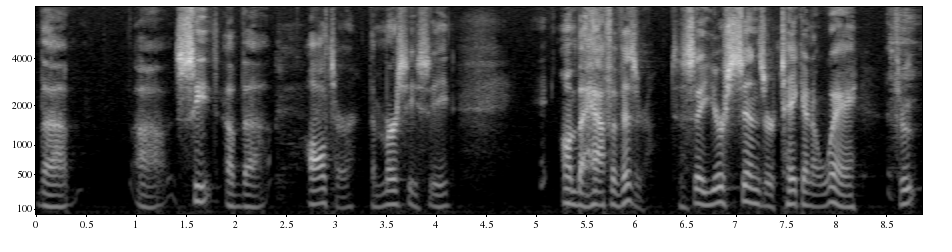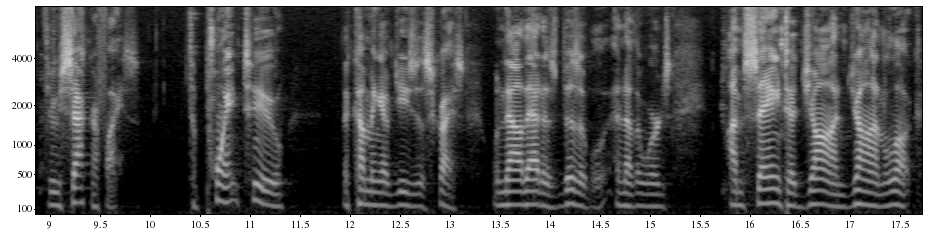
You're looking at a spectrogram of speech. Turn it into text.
the uh, seat of the altar, the mercy seat, on behalf of Israel to say your sins are taken away through, through sacrifice, to point to the coming of Jesus Christ. Well, now that is visible. In other words, I'm saying to John, John, look,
